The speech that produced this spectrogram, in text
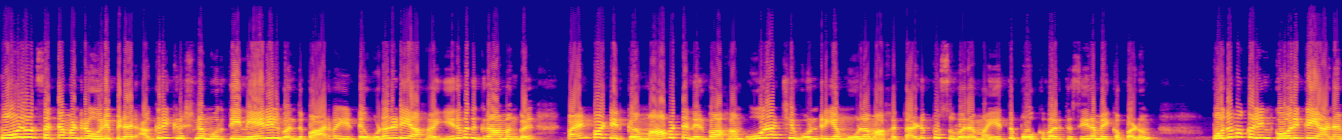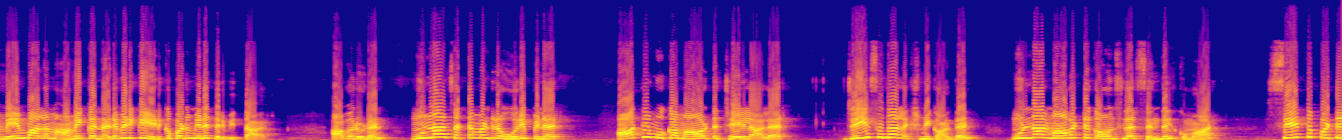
போலூர் சட்டமன்ற உறுப்பினர் அக்ரி கிருஷ்ணமூர்த்தி நேரில் வந்து பார்வையிட்டு உடனடியாக இருபது கிராமங்கள் பயன்பாட்டிற்கு மாவட்ட நிர்வாகம் ஊராட்சி ஒன்றியம் மூலமாக தடுப்பு சுவர மையத்து போக்குவரத்து சீரமைக்கப்படும் பொதுமக்களின் கோரிக்கையான மேம்பாலம் அமைக்க நடவடிக்கை எடுக்கப்படும் என தெரிவித்தார். அவருடன் முன்னாள் சட்டமன்ற உறுப்பினர் அதிமுக மாவட்ட செயலாளர் ஜெயசுதா லட்சுமிகாந்தன் முன்னாள் மாவட்ட கவுன்சிலர் செந்தில்குமார் சேத்துப்பட்டு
